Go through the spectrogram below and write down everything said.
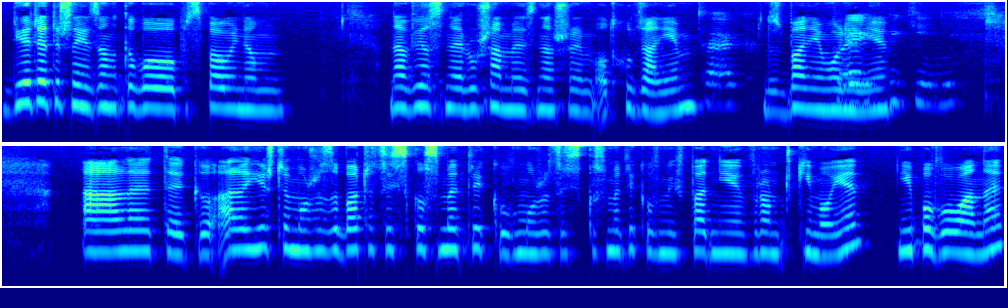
Dietetyczne jedzonko, bo z Pauliną na wiosnę ruszamy z naszym odchudzaniem, Tak. z baniem o bikini. Ale tego, ale jeszcze może zobaczę coś z kosmetyków. Może coś z kosmetyków mi wpadnie w rączki moje, niepowołane.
